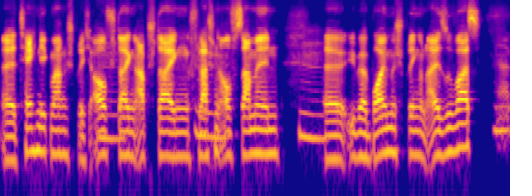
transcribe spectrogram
äh, Technik machen, sprich Mhm. aufsteigen, absteigen, Flaschen Mhm. aufsammeln, Mhm. äh, über Bäume springen und all sowas. Ja,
